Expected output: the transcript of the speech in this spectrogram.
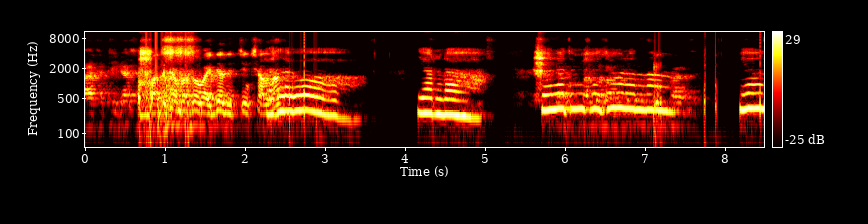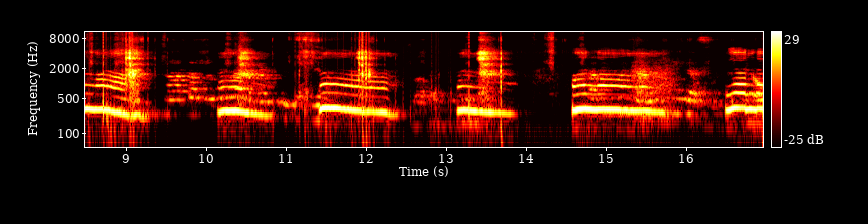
আচ্ছা ঠিক আছে। তোমাদেরকে আমরা সবাই দিয়ে দিচ্ছি, ইনশাআল্লাহ। আল্লাহ গো ইয়া আল্লাহ সোনা তুমি সাহায্য করো আল্লাহ ইয়া আল্লাহ আল্লাহ ইয়া আল্লাহ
